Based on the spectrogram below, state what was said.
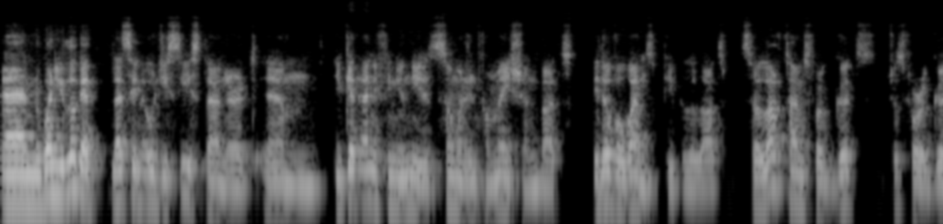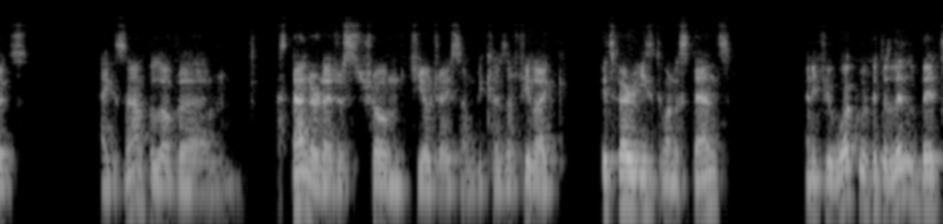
And when you look at, let's say, an OGC standard, um, you get anything you need. It's so much information, but it overwhelms people a lot. So a lot of times, for good, just for a good example of um, a standard, I just show them GeoJSON because I feel like it's very easy to understand. And if you work with it a little bit,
